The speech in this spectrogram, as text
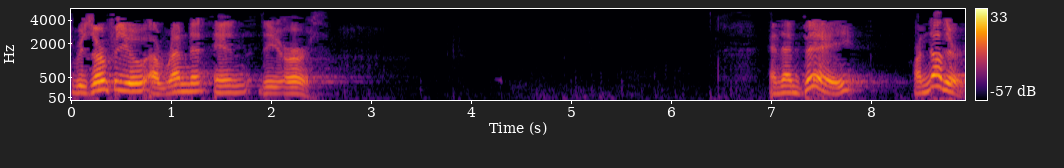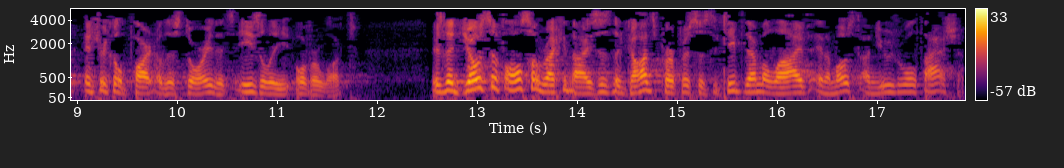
to reserve for you a remnant in the earth. And then B, another integral part of the story that's easily overlooked, is that Joseph also recognizes that God's purpose is to keep them alive in a most unusual fashion.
